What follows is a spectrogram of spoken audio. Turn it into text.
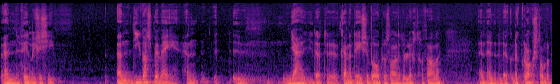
En veel muzici. En die was bij mij. En uh, ja, dat uh, Canadese boot was al uit de lucht gevallen. En, en de, de, klok stond op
